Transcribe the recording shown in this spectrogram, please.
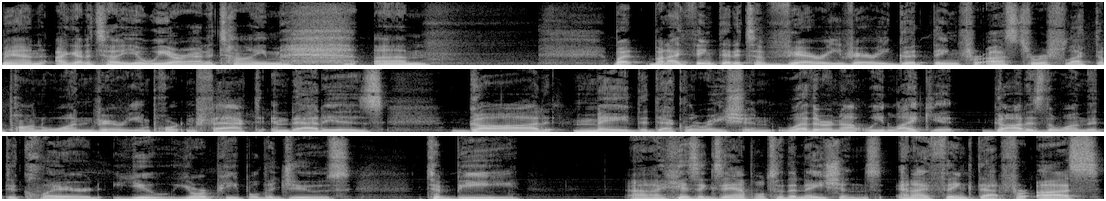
man, I got to tell you, we are out of time. Um, but but I think that it's a very very good thing for us to reflect upon one very important fact, and that is. God made the declaration. Whether or not we like it, God is the one that declared you, your people, the Jews, to be uh, his example to the nations. And I think that for us,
